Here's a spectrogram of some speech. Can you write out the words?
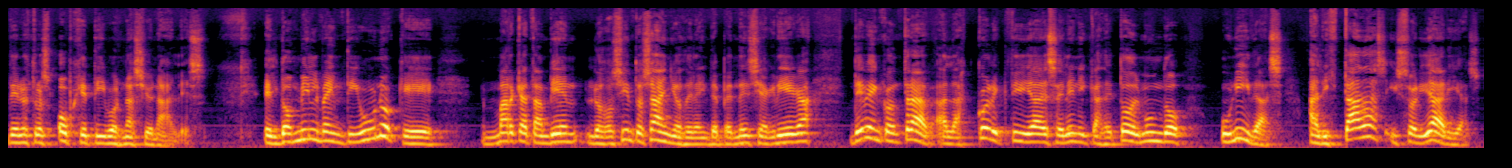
de nuestros objetivos nacionales. El 2021 que marca también los 200 años de la independencia griega, debe encontrar a las colectividades helénicas de todo el mundo unidas, alistadas y solidarias,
